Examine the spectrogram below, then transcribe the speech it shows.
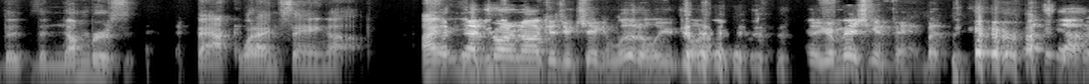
the the numbers back what I'm saying up. I You're not you- droning on because you're chicken little. You're droning on, you're a Michigan fan, but right. that's, uh,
